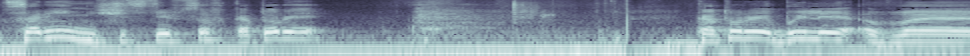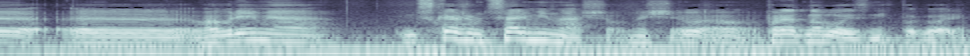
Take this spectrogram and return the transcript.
царей нечестивцев, которые, которые были в, э, во время скажем, царь Минаша, э, про одного из них поговорим.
